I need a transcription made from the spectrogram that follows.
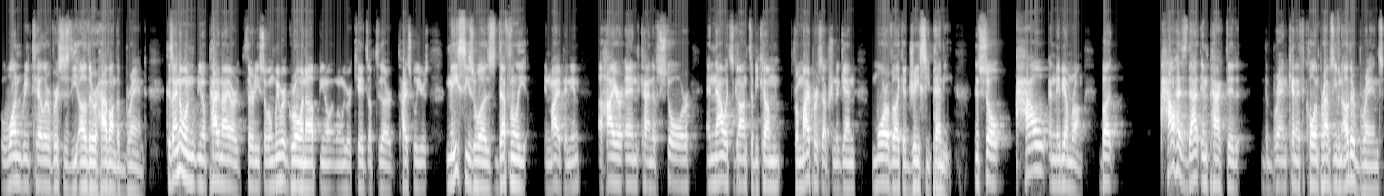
one retailer versus the other have on the brand? because I know when you know Pat and I are 30, so when we were growing up, you know, when we were kids up to our high school years, Macy's was definitely, in my opinion, a higher end kind of store, and now it's gone to become, from my perception, again, more of like a J.C. Penney. And so, how, and maybe I'm wrong, but how has that impacted the brand Kenneth Cole and perhaps even other brands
